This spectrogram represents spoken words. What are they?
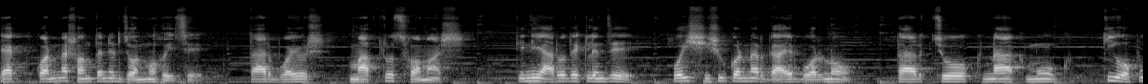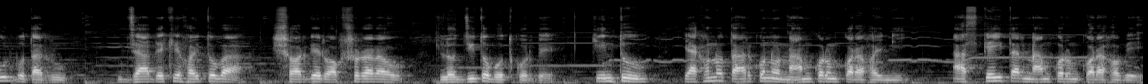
এক কন্যা সন্তানের জন্ম হয়েছে। তার বয়স মাত্র ছ মাস। তিনি আরও দেখলেন যে, ওই শিশুকন্যার গায়ের বর্ণ, তার চোখ, নাক, মুখ কি অপূর্ব তার রূপ, যা দেখে হয়তোবা স্বর্গের অপ্সরারাও লজ্জিত বোধ করবে। কিন্তু এখনও তার কোনো নামকরণ করা হয়নি। আজকেই তার নামকরণ করা হবে,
